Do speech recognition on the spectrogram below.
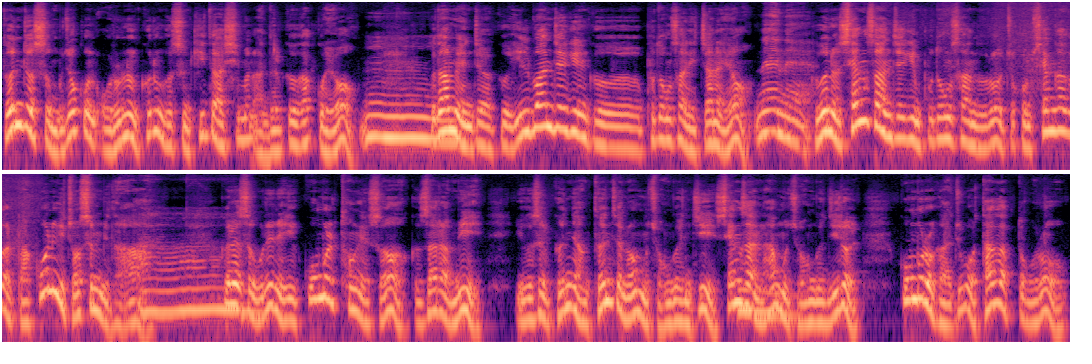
던져서 무조건 오르는 그런 것은 기대하시면 안 될 것 같고요. 음, 그다음에 이제 그 일반적인 그 부동산 있잖아요. 네네. 그거는 생산적인 부동산으로 조금 생각을 바꾸는 게 좋습니다. 아, 그래서 우리는 이 꿈을 통해서 그 사람이 이것을 그냥 던져놓으면 좋은 건지 생산을 음. 하면 좋은 건지를 꿈으로 가지고 다각도로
